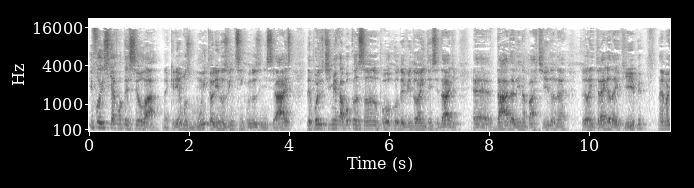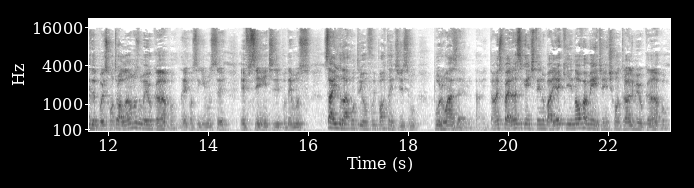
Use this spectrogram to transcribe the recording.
E foi isso que aconteceu lá. Né? Criamos muito ali nos 25 minutos iniciais, depois o time acabou cansando um pouco devido à intensidade é, dada ali na partida, né? Pela entrega da equipe, né, mas depois controlamos o meio-campo né, e conseguimos ser eficientes e pudemos sair de lá com um triunfo importantíssimo por 1 a 0. Tá? Então a esperança que a gente tem no Bahia é que novamente a gente controle o meio-campo,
